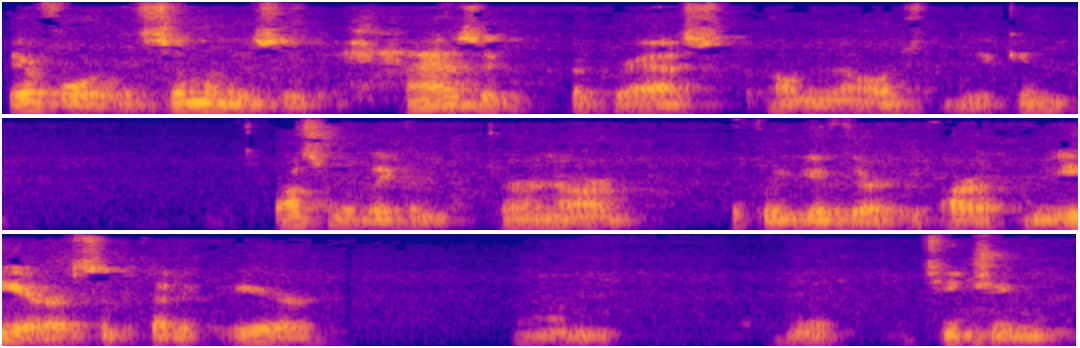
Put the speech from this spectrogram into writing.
Therefore, if someone is, has a, a grasp on the knowledge, they can, it's possible they can turn our, if we give their our, an ear, a sympathetic ear, um, teaching,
